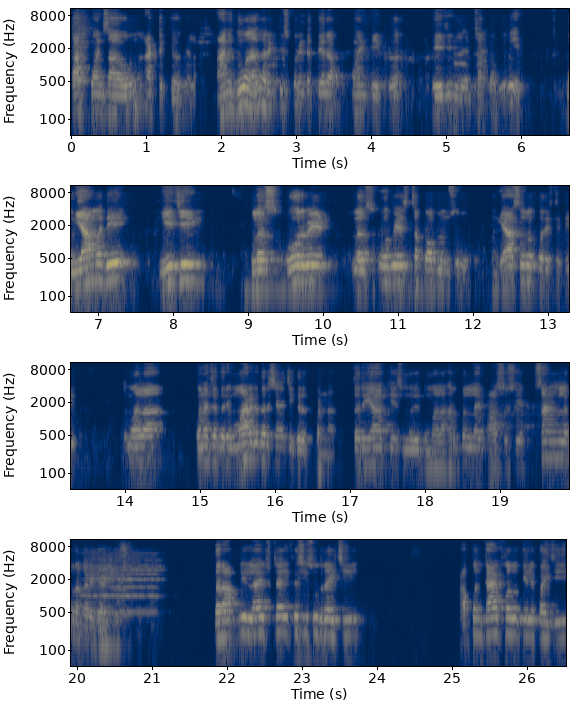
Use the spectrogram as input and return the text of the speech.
पाच पॉईंट सहावरून आठ टक्केवर गेला. आणि दोन हजार एकवीस पर्यंत तेरा पॉईंट एक वर एजिंग रेटचा प्रॉब्लेम येईल. मग यामध्ये एजिंग प्लस ओव्हरवेट प्लस ओबेसचा प्रॉब्लेम सुरू होतो. मग या सर्व परिस्थितीत तुम्हाला कोणाच्या तरी मार्गदर्शनाची गरज पडणार. तर या केसमध्ये तुम्हाला हर्बल लाईफ असोसिएट चांगल्या प्रकारे गाईड करू शकतो. तर आपली लाईफस्टाईल कशी सुधारायची? आपण काय फॉलो केले पाहिजे?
